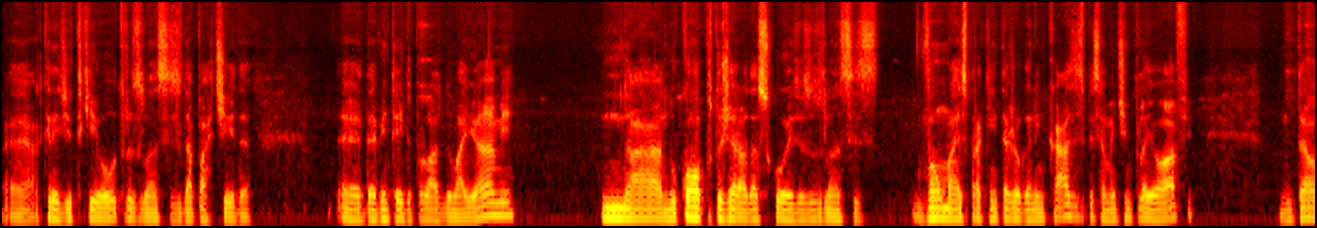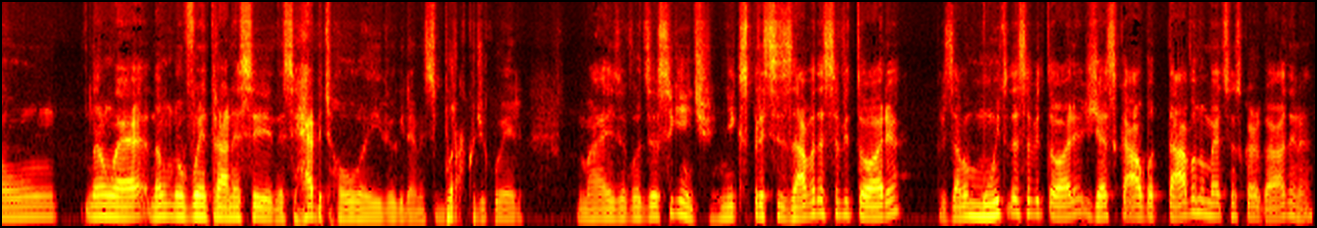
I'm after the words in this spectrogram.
É, acredito que outros lances da partida é, devem ter ido para o lado do Miami na, no cômputo geral das coisas, os lances vão mais para quem está jogando em casa, especialmente em playoff. Então, não é, não, não vou entrar nesse nesse rabbit hole aí, viu, Guilherme, esse buraco de coelho. Mas eu vou dizer o seguinte, Knicks precisava dessa vitória, precisava muito dessa vitória. Jessica Alba estava no Madison Square Garden, né?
